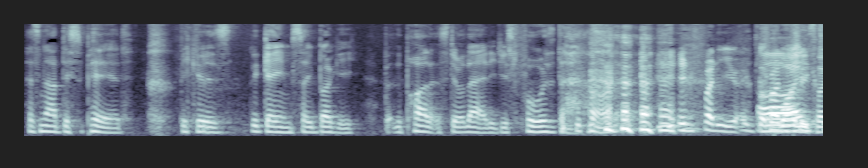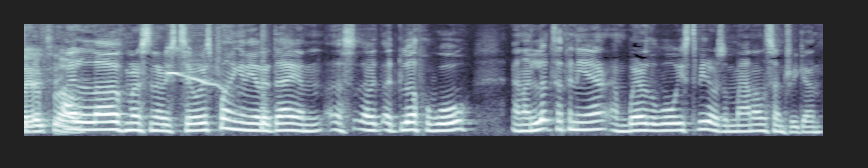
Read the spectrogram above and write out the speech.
has now disappeared because the game's so buggy. But the pilot's still there and he just falls down in front of you and Oh, crunches to the floor. I love Mercenaries 2. I was playing it the other day and uh, s- I I blew up a wall and I looked up in the air and where the wall used to be, there was a man on a sentry gun.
